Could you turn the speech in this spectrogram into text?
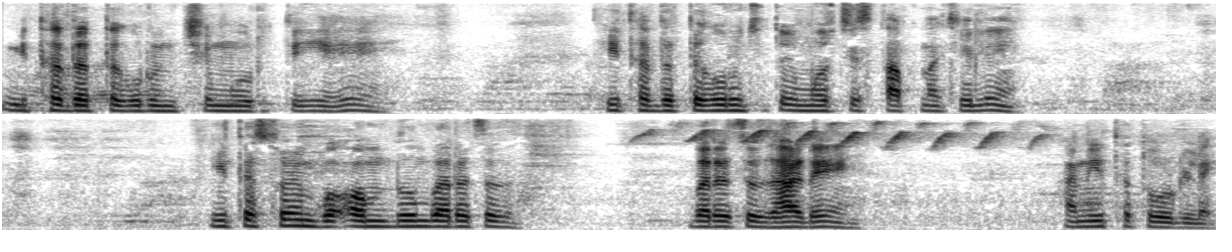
इथं दत्तगुरूंची मूर्ती आहे. इथं दत्तगुरूंची तुम्ही मूर्ती स्थापना केली. इथं स्वयं औदुंबराचं बऱ्याचं झाड आहे. आणि इथं तोडलंय.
